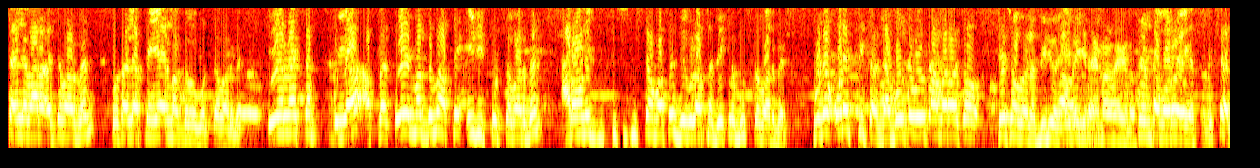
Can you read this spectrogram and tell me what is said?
চাইলে বাড়াতে পারবেন। টোটালি আপনি এআই এর মাধ্যমে করতে পারবেন। এই হলো একটা ইয়া আপনার এর মাধ্যমে আপনি এডিট করতে পারবেন। আরও অনেক কিছু সিস্টেম আছে যেগুলো আপনি দেখলে বুঝতে পারবেন। ফোনে অনেক ফিচার যা বলতে বলতে আমার হয়তো শেষ হবে না ভিডিও বড় হয়ে ফ্রেমটা বড় হয়ে গেছে দেখছেন?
